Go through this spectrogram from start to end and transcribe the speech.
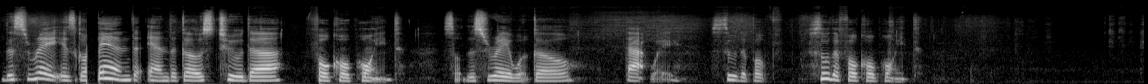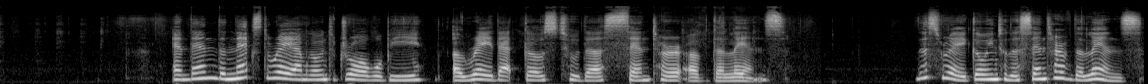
This ray is going to bend and goes to the focal point. So this ray will go that way through the, through the focal point. And then the next ray I'm going to draw will be a ray that goes to the center of the lens. This ray going to the center of the lens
